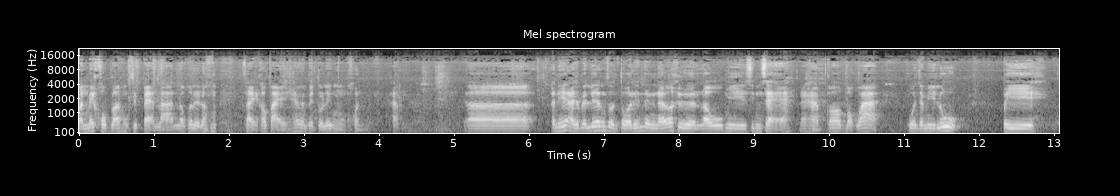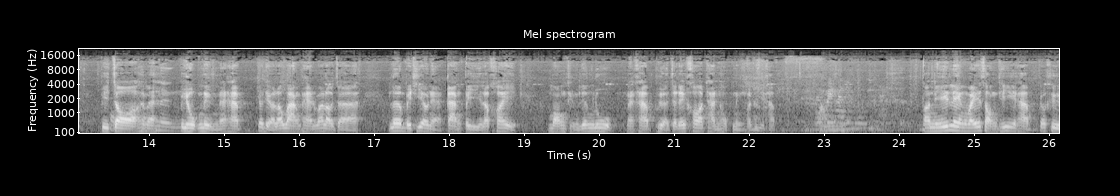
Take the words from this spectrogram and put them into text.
มันไม่ครบ 168 ล้าน เราก็เลยต้องใส่เข้าไปให้มันเป็นตัวเลขมงคลครับ อ่ออันนี้อาจจะเป็นเรื่องส่วนตัวนิดนึงนะก็คือเรามีสินแสนะครับ ก็บอกว่าควรจะมีลูกปีปีจอใช่ไหม61 ปี61นะครับ ก็เดี๋ยวเราวางแผนว่าเราจะเริ่มไปเที่ยวเนี่ยกลางปีแล้วค่อยมองถึงเรื่องลูกนะครับเผื่อจะได้คลอดทัน61พอดีครับ ตอนนี้เล็งไว้สองที่ครับ ก็คือ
